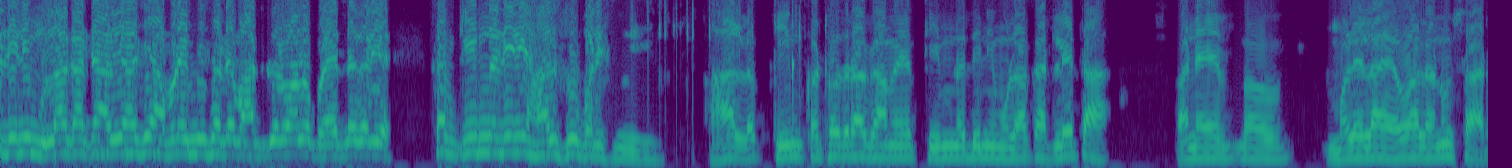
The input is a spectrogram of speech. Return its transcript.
નદીની મુલાકાતે આવ્યા છે. આપણે એમની સાથે વાત કરવાનો પ્રયત્ન કરીએ. સાહેબ, કીમ નદીની હાલ શું પરિસ્થિતિ છે? હાલ કીમ કઠોદરા ગામે કીમ નદીની મુલાકાત લેતા અને મળેલા અહેવાલ અનુસાર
